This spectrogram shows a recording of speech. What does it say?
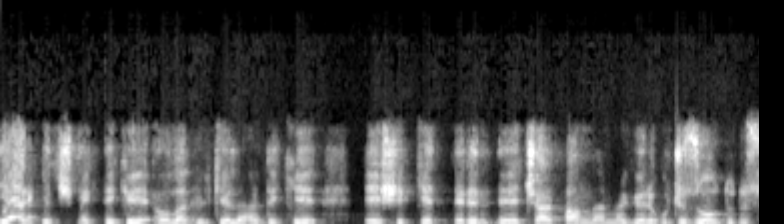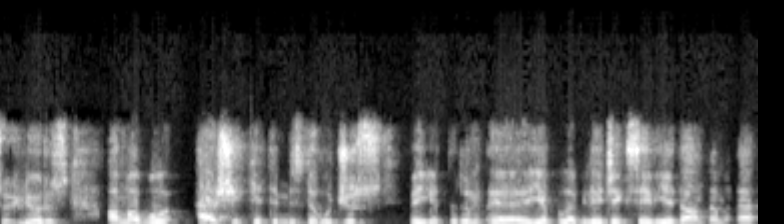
diğer gelişmekteki olan ülkelerdeki e, şirketlerin e, çarpanlarına göre ucuz olduğunu söylüyoruz. Ama bu her şirketimizde ucuz ve yatırım e, yapılabilecek seviyede anlamına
